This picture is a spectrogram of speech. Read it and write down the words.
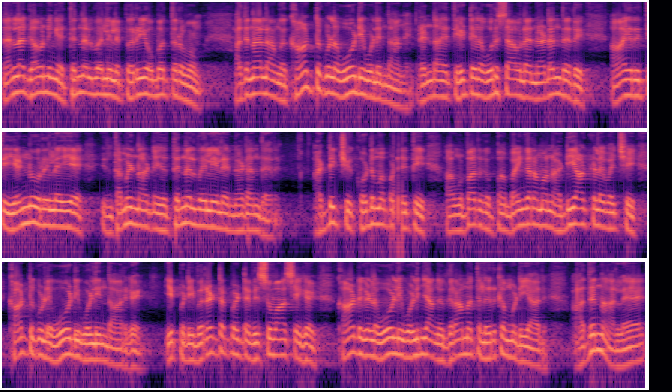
நல்லா கவனிங்க திருநெல்வேலியில் பெரிய உபத்திரவம். அதனால் அவங்க காட்டுக்குள்ளே ஓடி ஒளிந்தாங்க. ரெண்டாயிரத்தி எட்டில் ஒரிசாவில் நடந்தது. ஆயிரத்தி எண்ணூறிலேயே தமிழ்நாட்டு திருநெல்வேலியில் நடந்தது. அடித்து கொடுமைப்படுத்தி அவங்க பார்த்து பயங்கரமான அடியாட்களை வச்சு காட்டுக்குள்ளே ஓடி ஒளிந்தார்கள். இப்படி விரட்டப்பட்ட விசுவாசிகள் காடுகளை ஓடி ஒளிஞ்சாங்க கிராமத்தில் இருக்க முடியாது. அதனால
